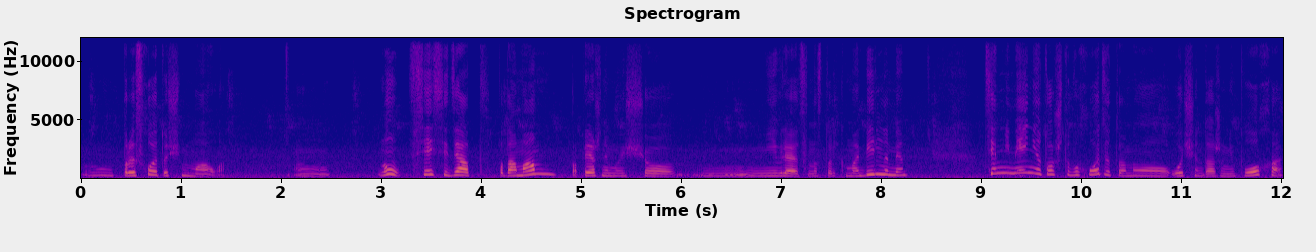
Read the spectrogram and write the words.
ну, происходит очень мало. Ну, все сидят по домам, по-прежнему еще не являются настолько мобильными. Тем не менее, то, что выходит, оно очень даже неплохо.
